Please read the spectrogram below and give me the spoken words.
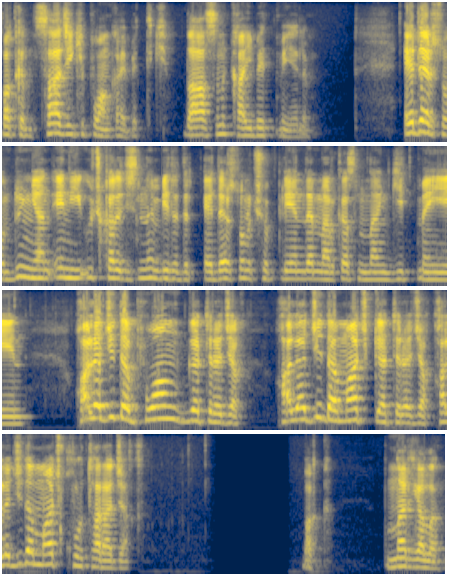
Bakın sadece 2 puan kaybettik. Dahasını kaybetmeyelim. Ederson dünyanın en iyi 3 kalecisinden biridir. Ederson'u çöpleyenlerin arkasından gitmeyin. Kaleci de puan getirecek. Kaleci de maç getirecek. Kaleci de maç kurtaracak. Bak bunlar yalan.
